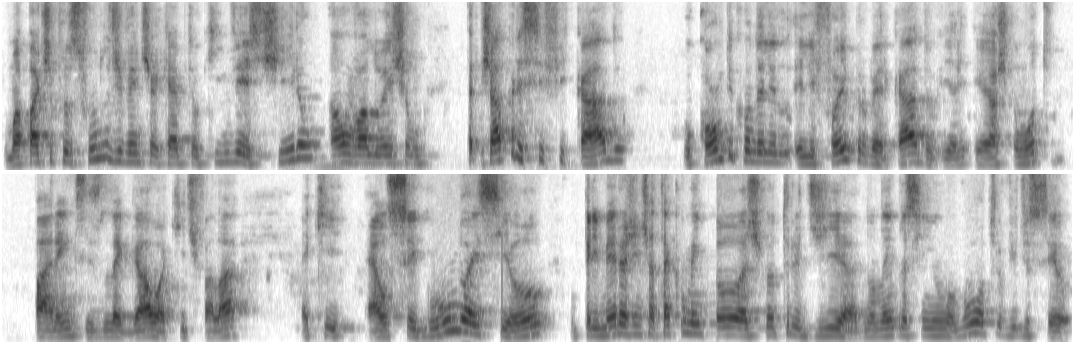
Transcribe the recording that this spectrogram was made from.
Uma parte para os fundos de venture capital que investiram a um valuation já precificado. O Comp, quando ele, ele foi para o mercado, e eu acho que um outro parênteses legal aqui de falar, é que é o segundo ICO. O primeiro a gente até comentou, acho que outro dia, não lembro assim, algum outro vídeo seu,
